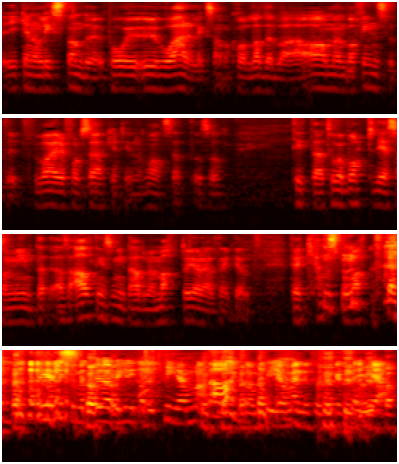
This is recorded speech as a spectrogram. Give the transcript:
gick igenom listan på UHR liksom och kollade bara, ja men vad finns det typ? Vad är det folk söker till normalt sett? Och så titta, tog jag bort det som inte, alltså allting som inte hade med matte att göra helt enkelt. För jag är kass på matte. Det är liksom ett övergripande tema som liksom PA-människor brukar säga.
